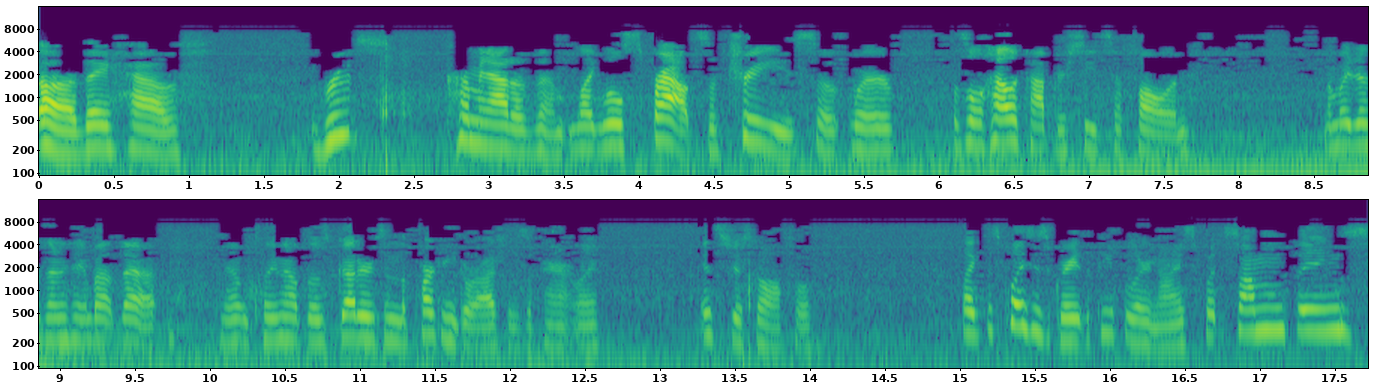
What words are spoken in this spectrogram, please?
uh, they have roots coming out of them, like little sprouts of trees, so where those little helicopter seats have fallen. Nobody does anything about that. They don't clean out those gutters in the parking garages, apparently. It's just awful. Like, this place is great, the people are nice, but some things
